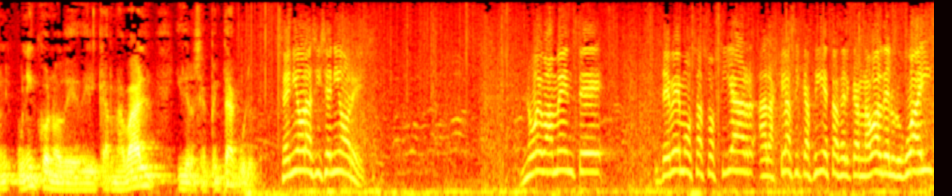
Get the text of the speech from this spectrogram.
un, un ícono de- del carnaval y de los espectáculos. Señoras y señores, nuevamente debemos asociar a las clásicas fiestas del Carnaval del Uruguay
